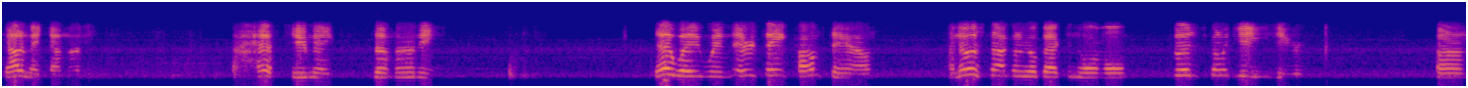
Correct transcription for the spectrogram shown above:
Gotta make that money. I have to make the money. That way, when everything calms down, I know it's not going to go back to normal, but it's going to get easier. Um,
